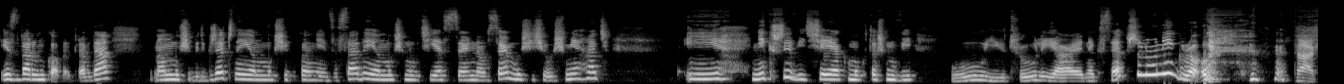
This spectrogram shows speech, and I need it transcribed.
jest warunkowe, prawda? On musi być grzeczny i on musi wypełniać zasady i on musi mówić yes sir, no sir, musi się uśmiechać i nie krzywić się, jak mu ktoś mówi Ooh, you truly are an exceptional Negro. Tak,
